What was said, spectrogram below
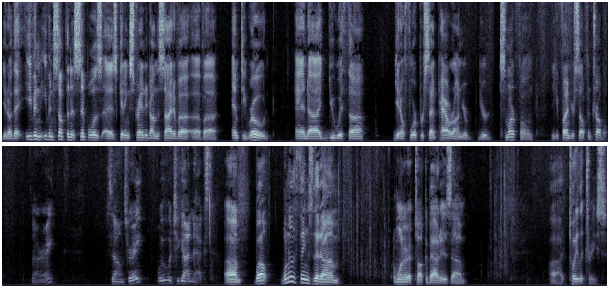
You know that even even something as simple as, as getting stranded on the side of a of a empty road, and uh, you with uh, you know four percent power on your your smartphone, you can find yourself in trouble. All right. Sounds right. What, what you got next? Um, well, one of the things that um, I wanted to talk about is um, uh, toiletries.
